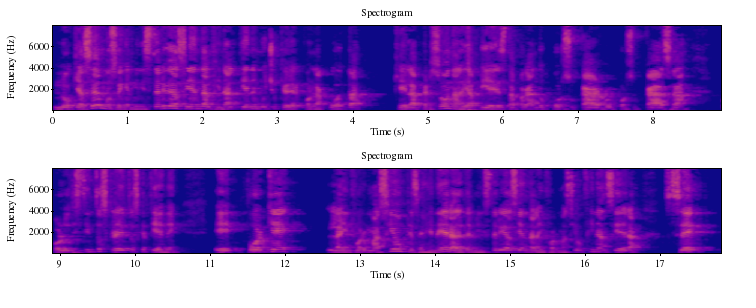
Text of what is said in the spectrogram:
lo que hacemos en el Ministerio de Hacienda al final tiene mucho que ver con la cuota que la persona de a pie está pagando por su carro, por su casa, por los distintos créditos que tiene, eh, porque la información que se genera desde el Ministerio de Hacienda, la información financiera, se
